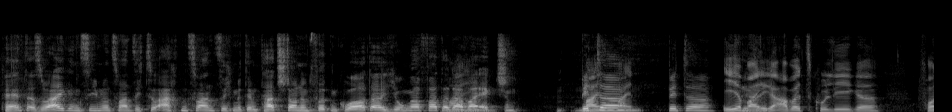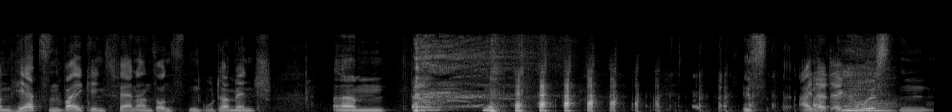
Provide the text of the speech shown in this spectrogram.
Panthers Vikings 27 zu 28 mit dem Touchdown im vierten Quarter. Junger Vater, da Mein- war Action. Bitter, Mein, mein bitter. ehemaliger Arbeitskollege, von Herzen Vikings-Fan, ansonsten guter Mensch, ähm, ist einer der größten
